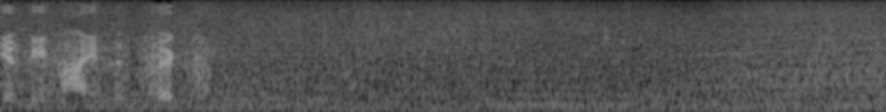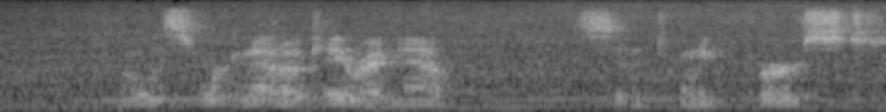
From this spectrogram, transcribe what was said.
Get behind the 6. Well, this is working out okay right now. Sitting 21st.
